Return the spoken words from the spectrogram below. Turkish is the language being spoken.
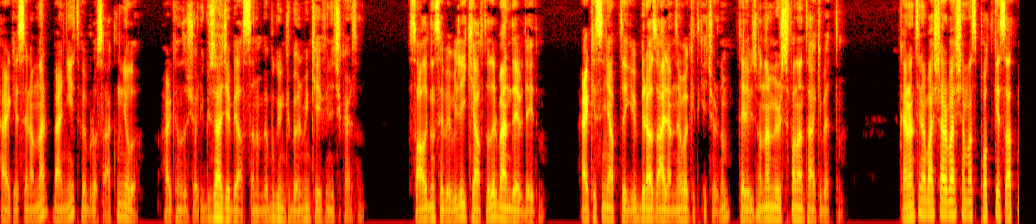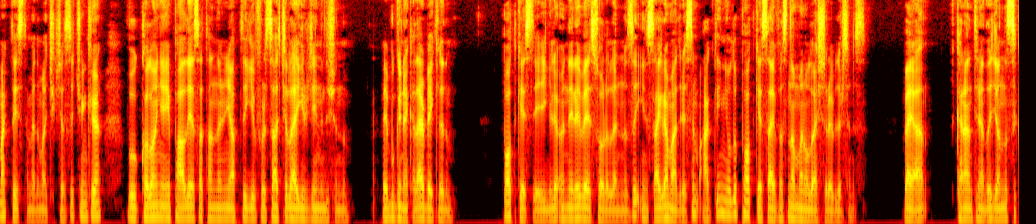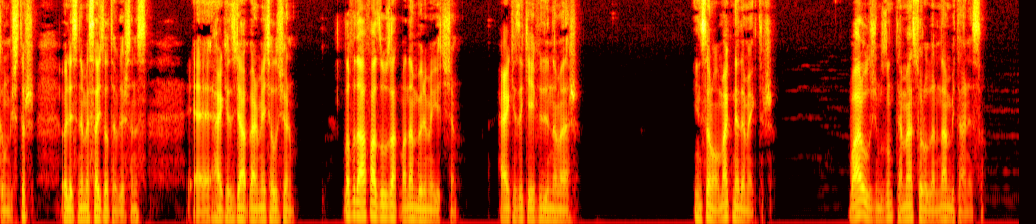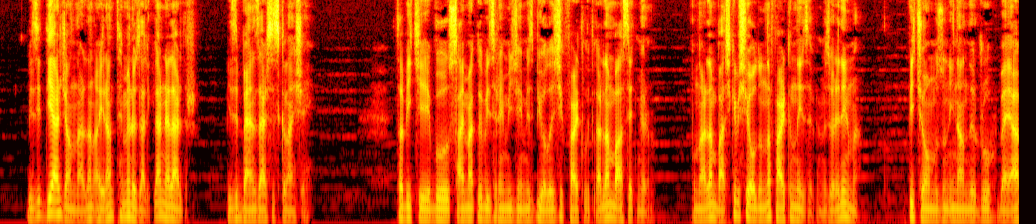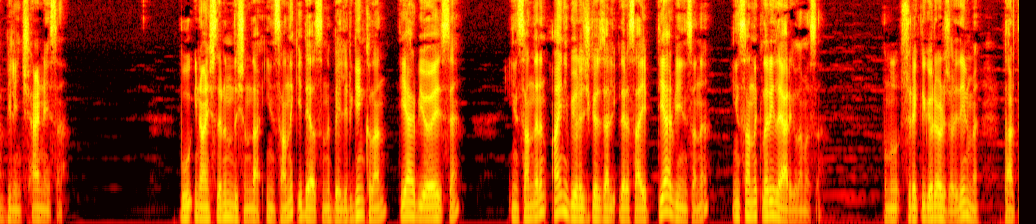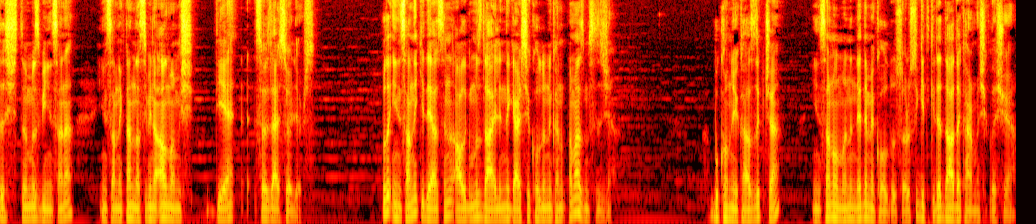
Herkese selamlar. Ben Yiğit ve burası Aklın Yolu. Arkanıza şöyle güzelce bir aslanım ve bugünkü bölümün keyfini çıkarsın. Salgın sebebiyle iki haftadır ben de evdeydim. Herkesin yaptığı gibi biraz ailemle vakit geçirdim. Televizyondan virüsü falan takip ettim. Karantina başlar başlamaz podcast atmak da istemedim açıkçası. Çünkü bu kolonyayı pahalıya satanların yaptığı gibi fırsatçılığa gireceğini düşündüm. Ve bugüne kadar bekledim. Podcast ile ilgili öneri ve sorularınızı Instagram adresim Aklın Yolu Podcast sayfasından bana ulaştırabilirsiniz. Veya karantinada canınız sıkılmıştır. Öylesine mesaj da atabilirsiniz. Ee, herkese cevap vermeye çalışıyorum. Lafı daha fazla uzatmadan bölüme geçeceğim. Herkese keyifli dinlemeler. İnsan olmak ne demektir? Varoluşumuzun temel sorularından bir tanesi. Bizi diğer canlılardan ayıran temel özellikler nelerdir? Bizi benzersiz kılan şey. Tabii ki bu saymakla bitiremeyeceğimiz biyolojik farklılıklardan bahsetmiyorum. Bunlardan başka bir şey olduğunda farkındayız hepimiz öyle değil mi? Birçoğumuzun inandığı ruh veya bilinç her neyse. Bu inançların dışında insanlık ideasını belirgin kılan diğer bir öğe ise insanların aynı biyolojik özelliklere sahip diğer bir insanı insanlıklarıyla yargılaması. Bunu sürekli görüyoruz öyle değil mi? Tartıştığımız bir insana insanlıktan nasibini almamış diye sözler söylüyoruz. Bu da insanlık ideasının algımız dahilinde gerçek olduğunu kanıtlamaz mı sizce? Bu konuyu kazdıkça insan olmanın ne demek olduğu sorusu gitgide daha da karmaşıklaşıyor.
